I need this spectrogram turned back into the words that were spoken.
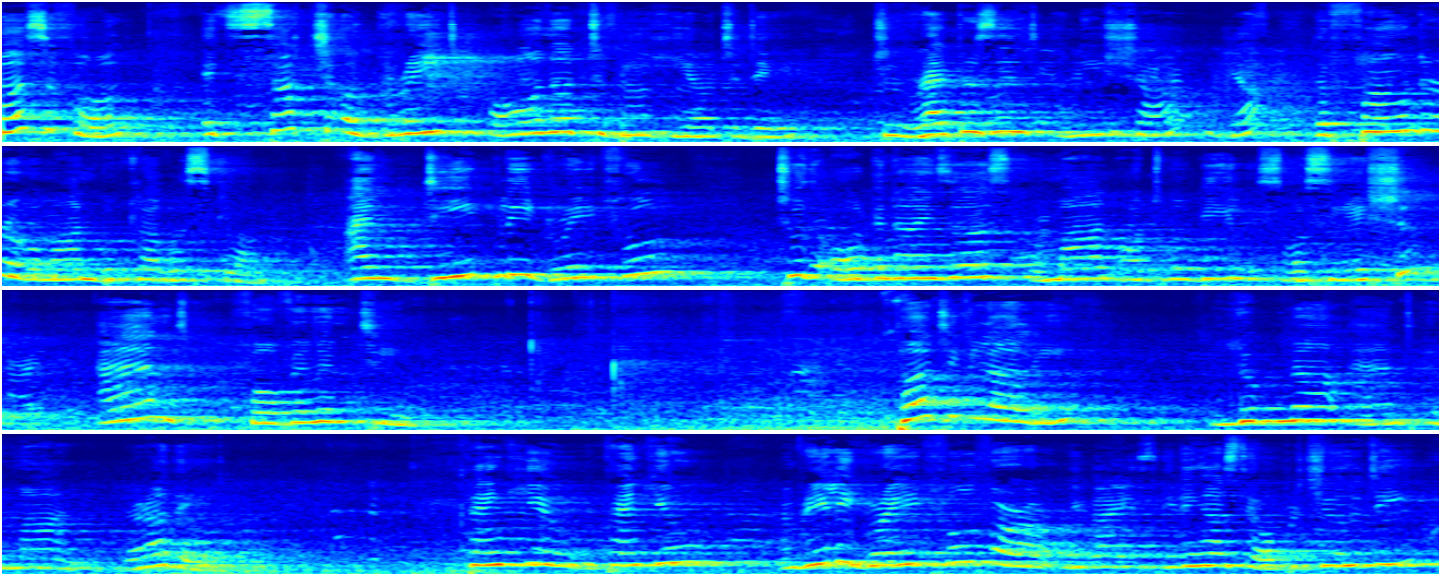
First of all, it's such a great honor to be here today to represent Anisha, yeah, the founder of Oman Book Lovers Club. I'm deeply grateful to the organizers, Oman Automobile Association, and for Women Team. Particularly, Lubna and Iman. Where are they? Thank you, thank you. I'm really grateful for you guys giving us the opportunity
